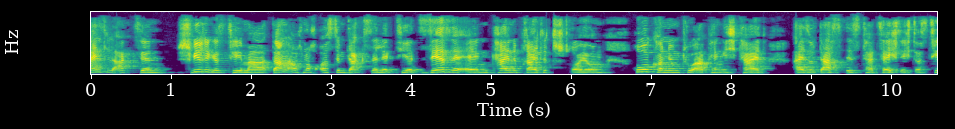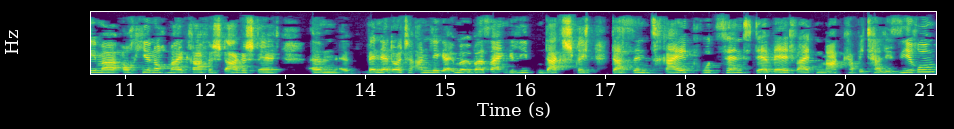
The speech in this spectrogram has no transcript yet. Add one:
Einzelaktien, schwieriges Thema, dann auch noch aus dem DAX selektiert, sehr, sehr eng, keine breite Streuung, hohe Konjunkturabhängigkeit. Also das ist tatsächlich das Thema, auch hier nochmal grafisch dargestellt. Ähm, wenn der deutsche Anleger immer über seinen geliebten DAX spricht, das sind drei Prozent der weltweiten Marktkapitalisierung,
